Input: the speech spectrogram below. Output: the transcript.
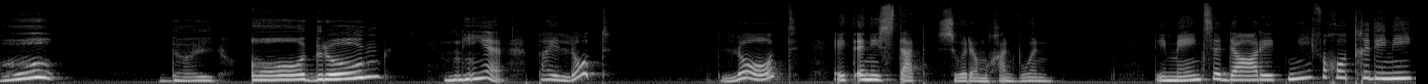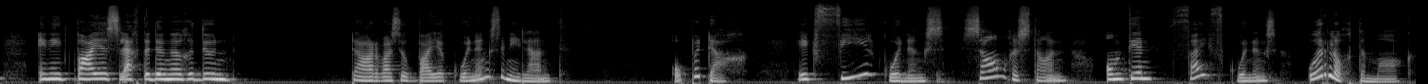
O! Oh, daai Adrang? Nee, by Lot. Lot het in die stad Sodom gaan woon. Die mense daar het nie vir God gedien nie en het baie slegte dinge gedoen. Daar was ook baie konings in die land. Op 'n dag het 4 konings saamgestaan om teen 5 konings oorlog te maak.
